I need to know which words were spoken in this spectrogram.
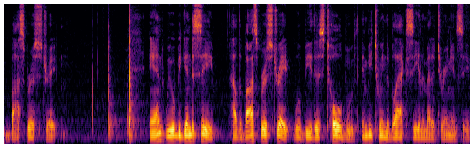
Bosporus Strait. And we will begin to see how the Bosporus Strait will be this toll booth in between the Black Sea and the Mediterranean Sea.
